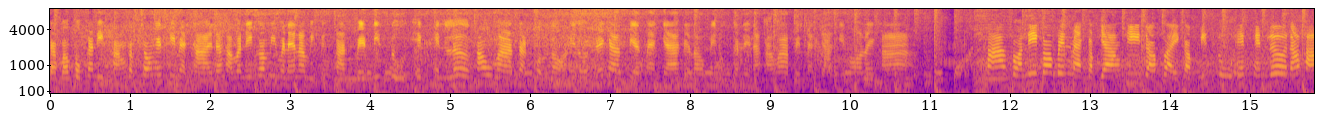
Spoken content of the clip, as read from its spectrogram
กลับมาพบกันอีกครั้งกับช่อง SP m a t ทายนะคะ วันนี้ก็มีมาแนะนำอีกหนึ่งคันเป็น Mitsu X Handler เข้ามาจัดความหล่อให้รถด้วยการเปลี่ยนแม็กยางเดี๋ยวเราไปดูกันเลยนะคะ ว่าเป็นแม็กยางยี่ห้ออะไรค่ะค่ะส่วนนี้ก็เป็นแม็กกับยางที่จะใส่กับ Mitsu X Handler นะคะ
